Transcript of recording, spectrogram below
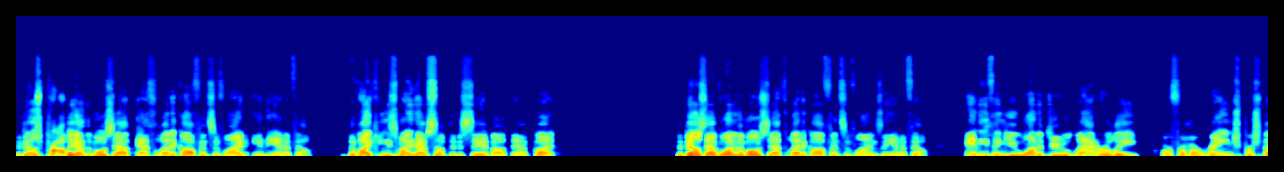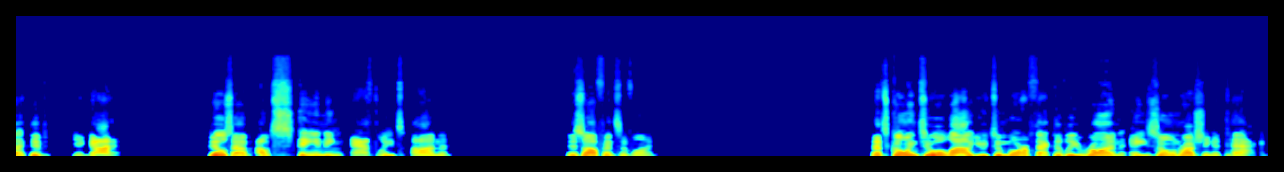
The Bills probably have the most athletic offensive line in the NFL. The Vikings might have something to say about that, but the Bills have one of the most athletic offensive lines in the NFL. Anything you want to do laterally or from a range perspective, you got it. Bills have outstanding athletes on this offensive line. That's going to allow you to more effectively run a zone rushing attack.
